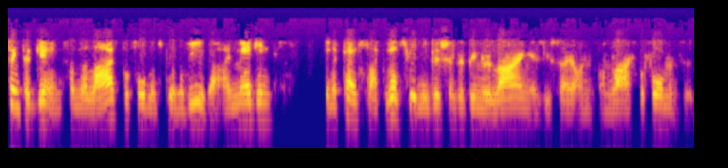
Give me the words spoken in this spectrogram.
think again, from the live performance point of view, though, I imagine in a case like this, where musicians have been relying, as you say, on, on live performances,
